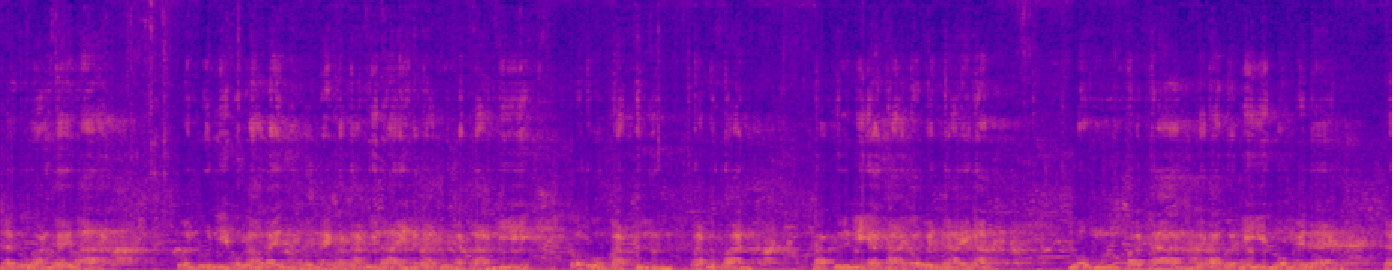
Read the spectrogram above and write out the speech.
และก็หวังใจว่าผลบุญที่พวกเราได้อุดหนุนให้กับทางวิไลนะครับบุญต่างๆนี้ก็คงกลับคืนกับทุกท่านค่ำคืนนี้อากาศก็เป็นใจครับลมค่อนข้างนะครับวันนี้ลมไม่แรง แต่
